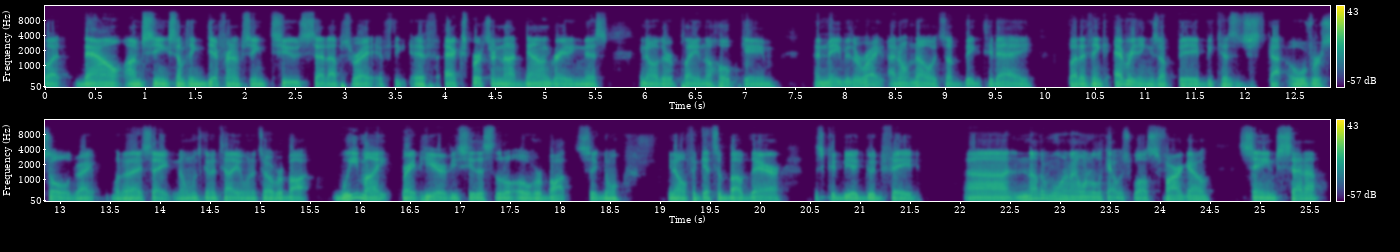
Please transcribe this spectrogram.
But now I'm seeing something different. I'm seeing two setups, right? If the if experts are not downgrading this, you know, they're playing the hope game, and maybe they're right. I don't know. It's up big today, but I think everything's up big because it just got oversold, right? What did I say? No one's going to tell you when it's overbought. We might right here if you see this little overbought signal. You know, if it gets above there, this could be a good fade. Uh, another one I want to look at was Wells Fargo, same setup.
